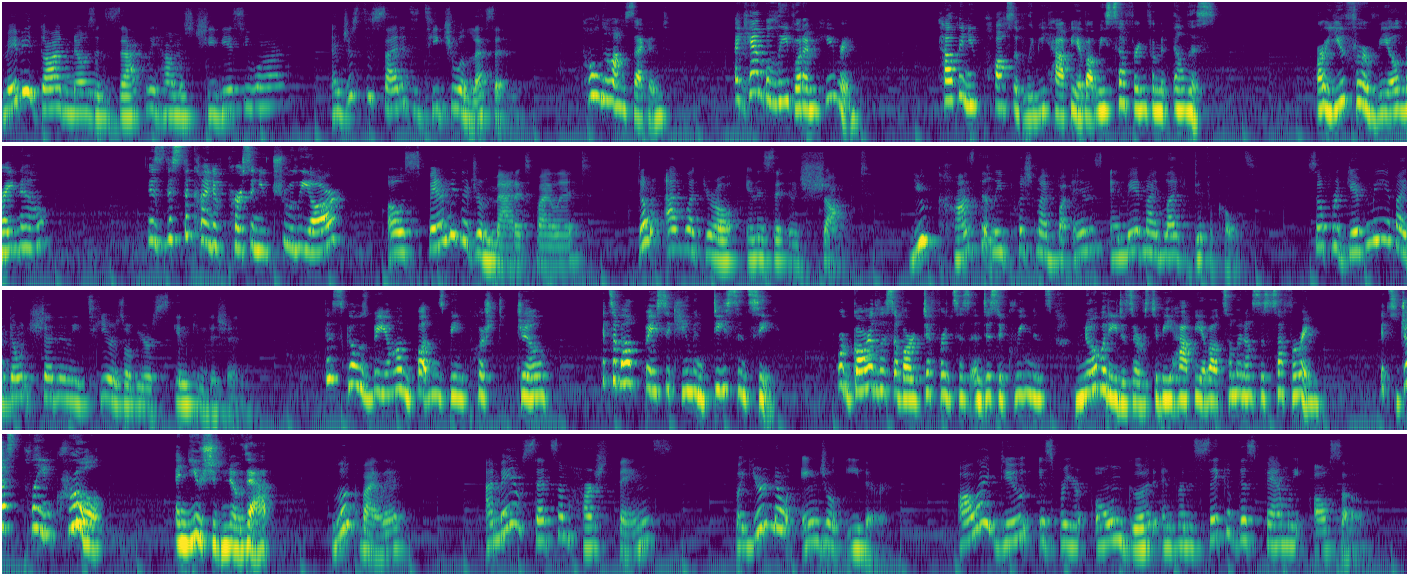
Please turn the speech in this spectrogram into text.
Maybe God knows exactly how mischievous you are and just decided to teach you a lesson. Hold on a second. I can't believe what I'm hearing. How can you possibly be happy about me suffering from an illness? Are you for real right now? Is this the kind of person you truly are? Oh, spare me the dramatics, Violet. Don't act like you're all innocent and shocked. You've constantly pushed my buttons and made my life difficult. So forgive me if I don't shed any tears over your skin condition. This goes beyond buttons being pushed, Jill. It's about basic human decency. Regardless of our differences and disagreements, nobody deserves to be happy about someone else's suffering. It's just plain cruel. And you should know that. Look, Violet, I may have said some harsh things, but you're no angel either. All I do is for your own good and for the sake of this family also.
